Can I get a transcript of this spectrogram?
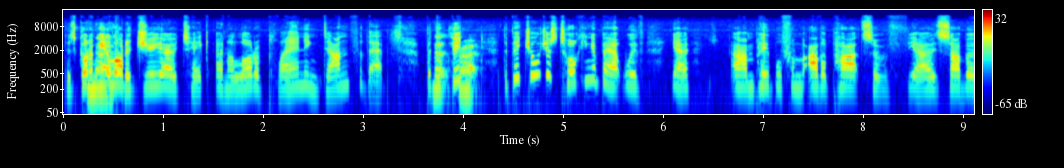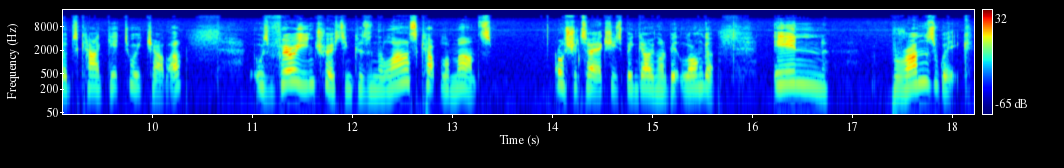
There's got to be a lot of geotech and a lot of planning done for that. But That's the bit right. the bit you're just talking about with you know um, people from other parts of you know suburbs can't get to each other. It was very interesting because in the last couple of months, or I should say, actually, it's been going on a bit longer. In Brunswick,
